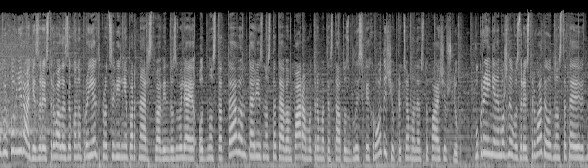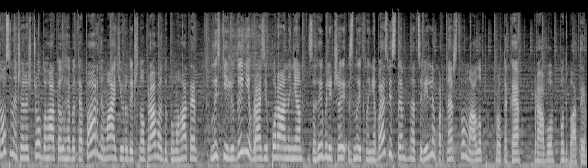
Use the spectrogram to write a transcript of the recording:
У Верховній Раді зареєстрували законопроєкт про цивільні партнерства. Він дозволяє одностатевим та різностатевим парам отримати статус близьких родичів, при цьому не вступаючи в шлюб. В Україні неможливо зареєструвати одностатеві відносини, через що багато ЛГБТ пар не мають юридичного права допомагати близькій людині в разі поранення, загибелі чи зникнення безвісти. А цивільне партнерство мало б про таке право подбати.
